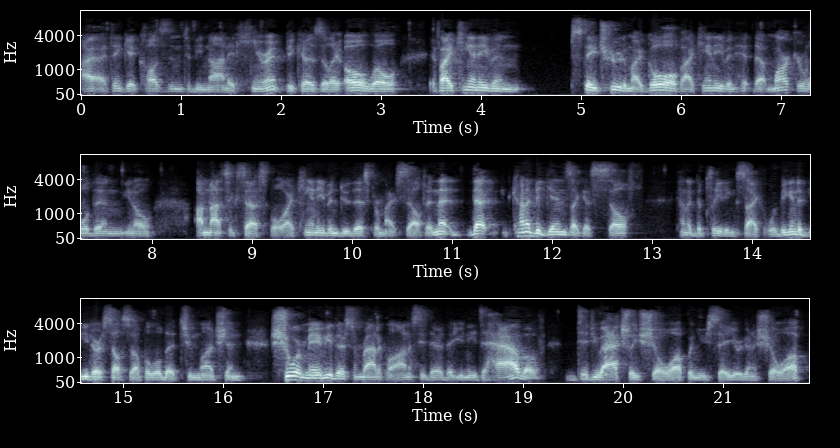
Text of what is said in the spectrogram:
I, I think it causes them to be non adherent because they're like, oh, well, if I can't even stay true to my goal, if I can't even hit that marker, well, then, you know, I'm not successful. I can't even do this for myself. And that that kind of begins like a self kind of depleting cycle. We begin to beat ourselves up a little bit too much. And sure, maybe there's some radical honesty there that you need to have of did you actually show up when you say you're going to show up?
